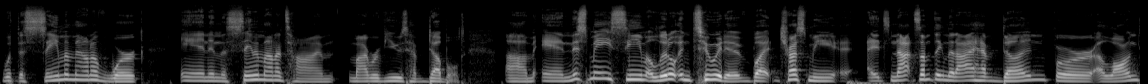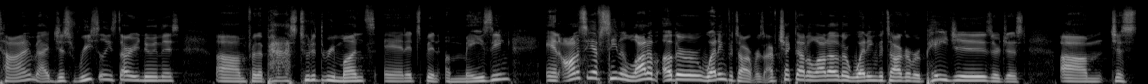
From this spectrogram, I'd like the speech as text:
with the same amount of work and in the same amount of time, my reviews have doubled. Um, and this may seem a little intuitive, but trust me, it's not something that I have done for a long time. I just recently started doing this um, for the past two to three months, and it's been amazing. And honestly, I've seen a lot of other wedding photographers. I've checked out a lot of other wedding photographer pages, or just um, just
